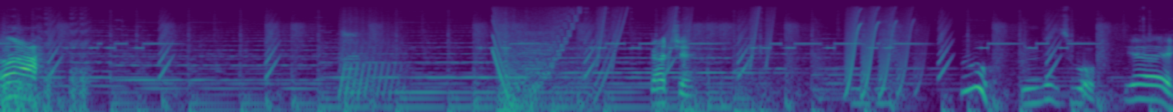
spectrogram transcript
Ah! Gotcha. Ooh, invincible. Yay.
